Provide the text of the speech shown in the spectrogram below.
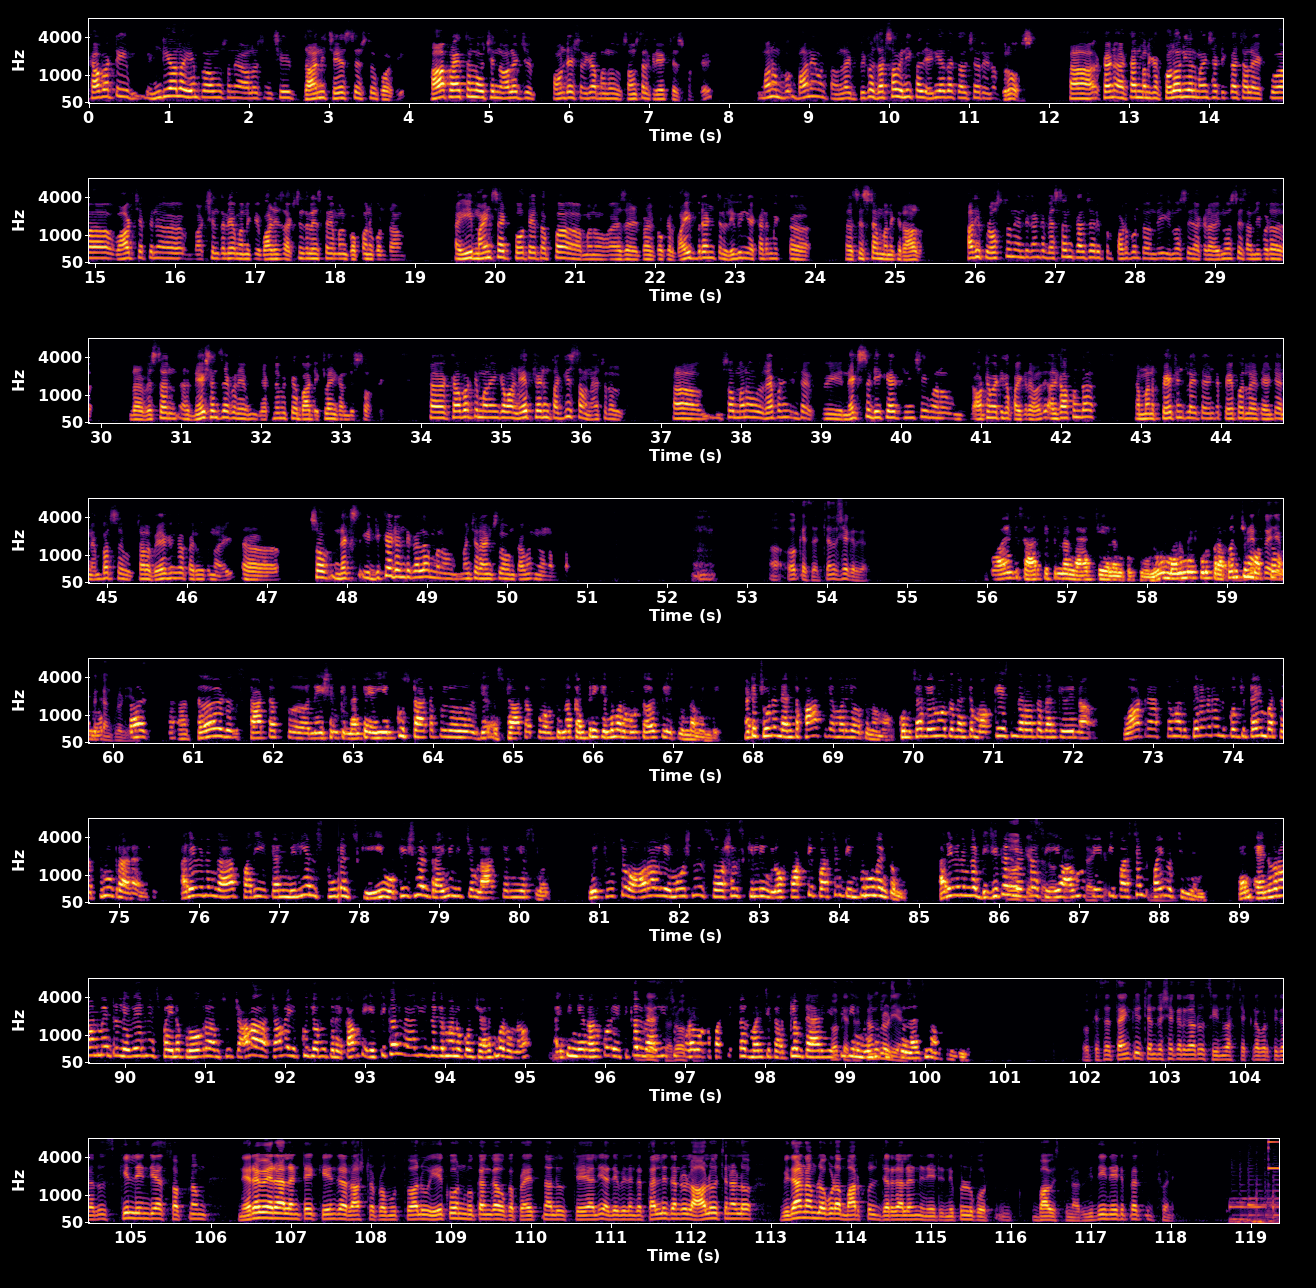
కాబట్టి ఇండియాలో ఏం ప్రాబ్లమ్స్ ఉన్నాయో ఆలోచించి దాన్ని చేసి చేస్తూ పోయి ఆ ప్రయత్నంలో వచ్చే నాలెడ్జ్ ఫౌండేషన్గా మనం సంస్థలు క్రియేట్ చేసుకుంటే మనం బాగానే ఉంటాం. Like because that's how any కల్ any other culture you know grows కానీ కానీ మనకి కొలోనియల్ మైండ్ సెట్ ఇంకా చాలా ఎక్కువ. వాడు చెప్పిన అక్షింతలే మనకి వాడి అక్షింతలు వేస్తేనే మనం గొప్ప అనుకుంటాం. ఈ మైండ్ సెట్ పోతే తప్ప మనం యాజ్ ఒక వైబ్రెంట్ లివింగ్ అకాడమిక్ సిస్టమ్ మనకి రాదు. అది ఇప్పుడు వస్తుంది ఎందుకంటే వెస్టర్న్ కల్చర్ ఇప్పుడు పడుకుంటుంది. యూనివర్సిటీ అక్కడ యూనివర్సిటీస్ అన్ని కూడా ద వెస్టర్న్ నేషన్స్ ఎకనామిక్ బాగా డిక్లైన్ కనిపిస్తుంది. కాబట్టి మనం ఇంకా వాళ్ళు నేప్ చేయడం తగ్గిస్తాం న్యాచురల్గా సో మనం రేపటి నుంచి అంటే నెక్స్ట్ డికేట్ నుంచి మనం ఆటోమేటిక్గా పైకి రావాలి. అది కాకుండా మన పేటెంట్లు అయితే అంటే పేపర్లు అయితే అంటే నెంబర్స్ చాలా వేగంగా పెరుగుతున్నాయి. సో నెక్స్ట్ ఈ డికేట్ ఎండ్ కల్లా మనం మంచి ర్యాంక్స్లో ఉంటామని నేను నమ్ముతాం ఓకే సార్. చంద్రశేఖర్ గారు. పాయింట్ సార్ చెప్పిన దాన్ని యాడ్ చేయాలనుకుంటున్నాను. మనం ఇప్పుడు ప్రపంచం మొత్తం థర్డ్ స్టార్ట్అప్ నేషన్ కింద అంటే ఎక్కువ స్టార్ట్అప్ స్టార్ట్అప్ అవుతున్న కంట్రీ కింద మనం థర్డ్ ప్లేస్లో ఉన్నామండి అంటే చూడండి ఎంత ఫాస్ట్గా ఎమర్జ్ అవుతున్నామో కొన్నిసార్లు ఏమవుతుంది అంటే మొక్క వేసిన తర్వాత దానికి వాటర్ వేస్తాం అది పెరగడానికి కొంచెం టైం పడుతుంది ఫ్రూట్ రావడానికి అదే విధంగా పది టెన్ మిలియన్ స్టూడెంట్స్కి వొకేషనల్ ట్రైనింగ్ ఇచ్చాం లాస్ట్ టెన్ ఇయర్స్లో మీరు చూస్తే ఓవరాల్గా ఎమోషనల్ సోషల్ స్కిల్లింగ్లో ఫార్టీ పర్సెంట్ ఇంప్రూవ్మెంట్ ఉంది అదే విధంగా digital. Literacy. Almost. Eighty percent పైన వచ్చిందండి ఎన్విరాన్మెంటల్ అవేర్నెస్ పైన ప్రోగ్రామ్స్ చాలా చాలా ఎక్కువ జరుగుతున్నాయి. కాబట్టి ఎథికల్ వాల్యూస్ దగ్గర మనం కొంచెం వెనకబడి ఉన్నాం. ఐ థింక్ నేను అనుకోవడం ఎథికల్ వాల్యూస్. కూడా. ఒక పర్టికులర్ మంచి కరికులం తయారు చేసి. దీన్ని ముందుకు తీసుకెళ్ళాల్సిన అవసరం ఉంది. Okay sir thank you Chandrashekar garu Srinivas Chakravarthy గారు. స్కిల్ ఇండియా స్వప్నం నెరవేరాలంటే కేంద్ర రాష్ట్ర ప్రభుత్వాలు ఏకోన్ముఖంగా ఒక ప్రయత్నాలు చేయాలి. అదేవిధంగా తల్లిదండ్రుల ఆలోచనలో విధానంలో కూడా మార్పులు జరగాలని నేటి నిపుణులు కోరు భావిస్తున్నారు. ఇది నేటి ప్రతిధ్వని. you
